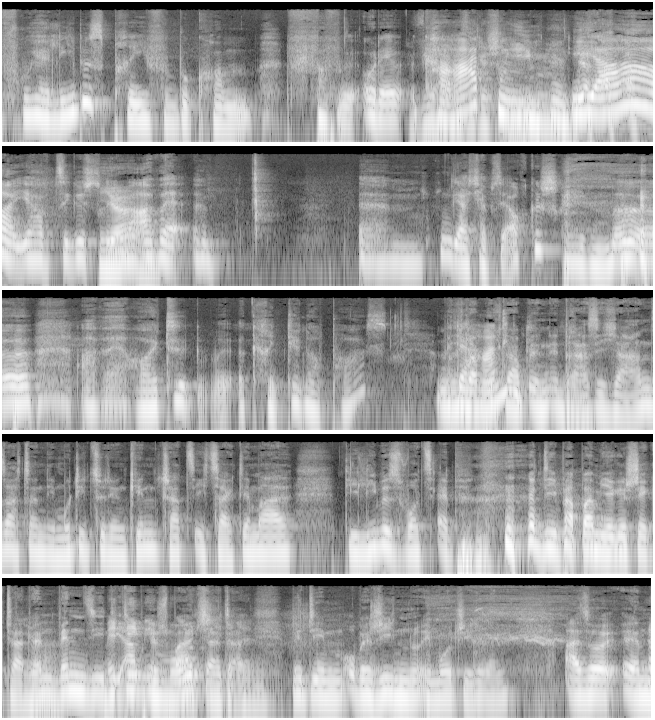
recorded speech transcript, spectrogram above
früher Liebesbriefe bekommen oder sie Karten. Ja. ihr habt sie geschrieben, Ja. aber ähm, ähm, ja, ich habe sie auch geschrieben. äh, aber heute äh, kriegt ihr noch Post mit ich der glaube, Hand. glaub, in, in 30 Jahren sagt dann die Mutti zu dem Kind, Schatz, ich zeig dir mal die Liebes-WhatsApp, die Papa mir geschickt hat, wenn, wenn sie Mit die abgespeichert hat. Mit dem Auberginen-Emoji drin. Also ähm,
